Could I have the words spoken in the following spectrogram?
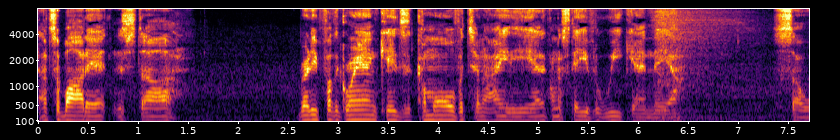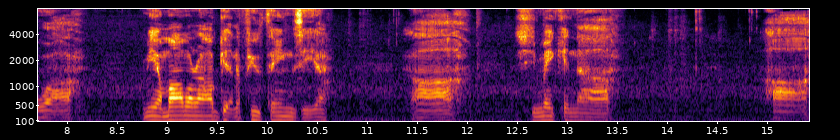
that's about it. Just uh, ready for the grandkids to come over tonight. Yeah, they're gonna stay for the weekend there. So uh, me and mom are out getting a few things here. Uh, she's making uh, uh,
